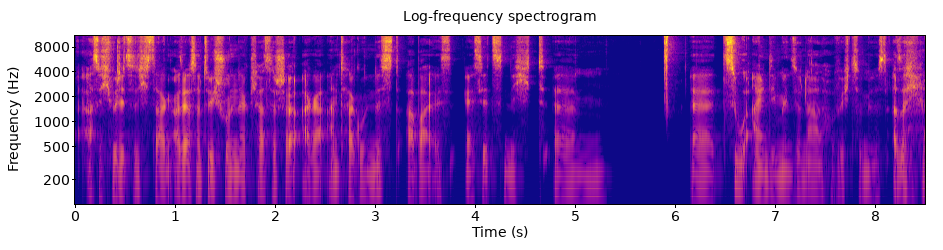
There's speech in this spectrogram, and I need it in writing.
also ich würde jetzt nicht sagen, also er ist natürlich schon ein klassischer Antagonist, aber er ist, er ist jetzt nicht ähm, äh, zu eindimensional, hoffe ich zumindest. Also ich,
